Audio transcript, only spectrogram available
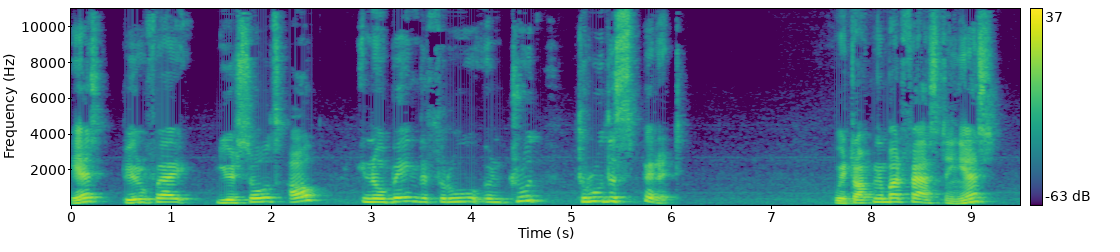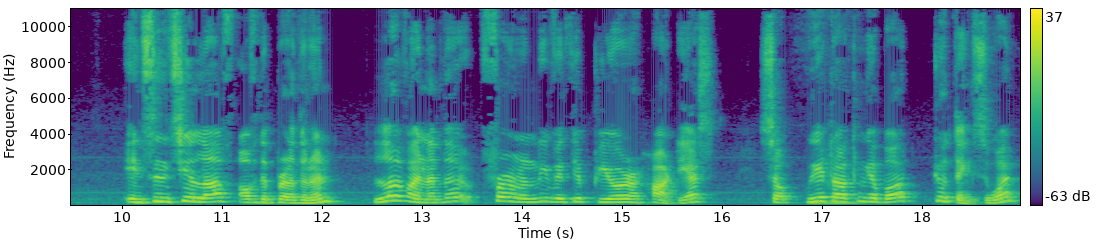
Yes? Purify your souls out In obeying the through truth through the Spirit. We're talking about fasting, yes? In sincere love of the brethren, love another fervently with your pure heart, yes? So we are mm-hmm. talking about two things. One,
